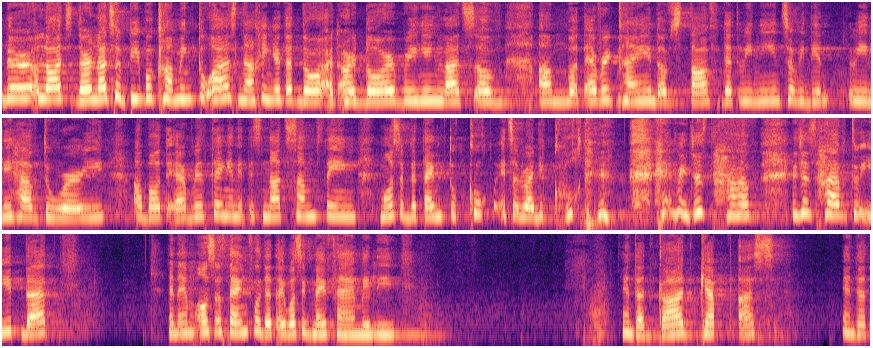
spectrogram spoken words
there are lots, there are lots of people coming to us, knocking at the door, at our door, bringing lots of um, whatever kind of stuff that we need. So we didn't really have to worry about everything, and it is not something most of the time to cook. It's already cooked, and we just have, we just have to eat that. And I'm also thankful that I was with my family and that God kept us and that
